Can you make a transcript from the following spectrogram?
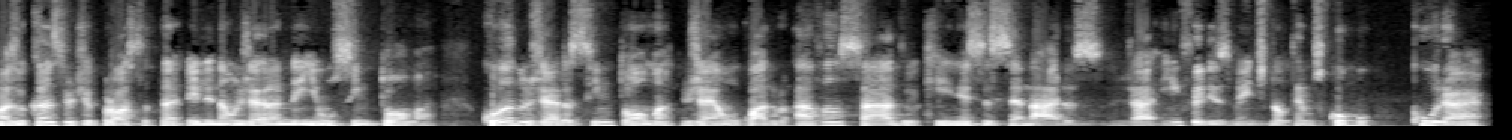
Mas o câncer de próstata, ele não gera nenhum sintoma. Quando gera sintoma, já é um quadro avançado, que nesses cenários já infelizmente não temos como curar.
